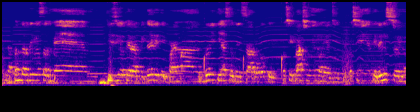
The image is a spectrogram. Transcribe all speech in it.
એટલે પંદર દિવસ જ મેં ફિઝિયોથેરાપી કરી હતી પણ એમાં ગઈ ત્યાં સુધી સારું હતું. પછી પાછું એનો એ જ પછી અહીંયાથી રીલ્સ જોઈને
